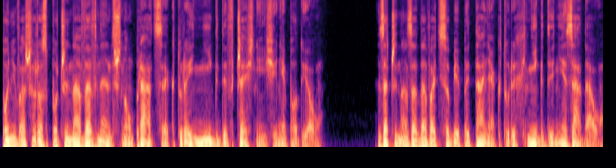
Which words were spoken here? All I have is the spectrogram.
Ponieważ rozpoczyna wewnętrzną pracę, której nigdy wcześniej się nie podjął. Zaczyna zadawać sobie pytania, których nigdy nie zadał.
